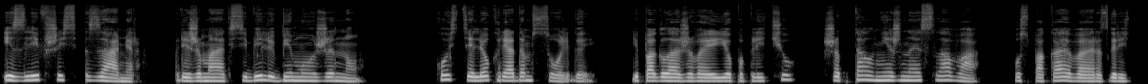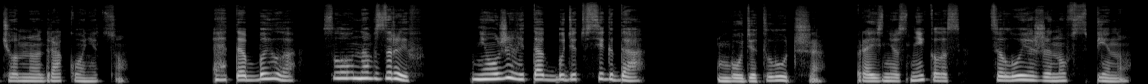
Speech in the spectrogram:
излившись, замер, прижимая к себе любимую жену. Костя лег рядом с Ольгой и, поглаживая ее по плечу, шептал нежные слова, успокаивая разгоряченную драконицу. «Это было словно взрыв. Неужели так будет всегда?» «Будет лучше», — произнес Николас, целуя жену в спину.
